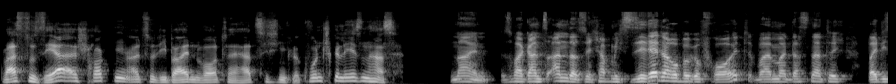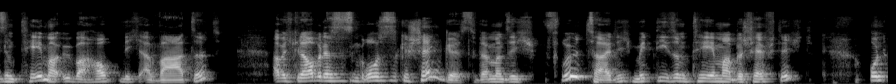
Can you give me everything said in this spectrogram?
Warst du sehr erschrocken, als du die beiden Worte herzlichen Glückwunsch gelesen hast? Nein, es war ganz anders. Ich habe mich sehr darüber gefreut, weil man das natürlich bei diesem Thema überhaupt nicht erwartet. Aber ich glaube, dass es ein großes Geschenk ist, wenn man sich frühzeitig mit diesem Thema beschäftigt und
